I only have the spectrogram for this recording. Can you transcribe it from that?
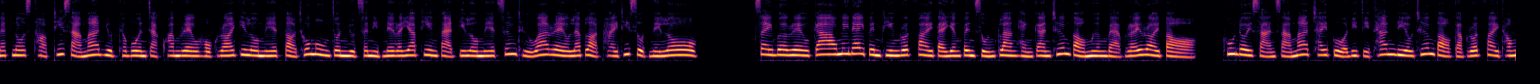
Magno-Stop ที่สามารถหยุดขบวนจากความเร็ว 600 กิโลเมตรต่อชั่วโมงจนหยุดสนิทในระยะเพียง 8 กิโลเมตร ซึ่งถือว่าเร็วและปลอดภัยที่สุดในโลก ไซเบอร์เรล 9 ไม่ได้เป็นเพียงรถไฟแต่ยังเป็นศูนย์กลางแห่งการเชื่อมต่อเมืองแบบไร้รอยต่อ ผู้โดยสารสามารถใช้ตั๋วดิจิทัลเดียวเชื่อมต่อกับรถไฟท้อง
